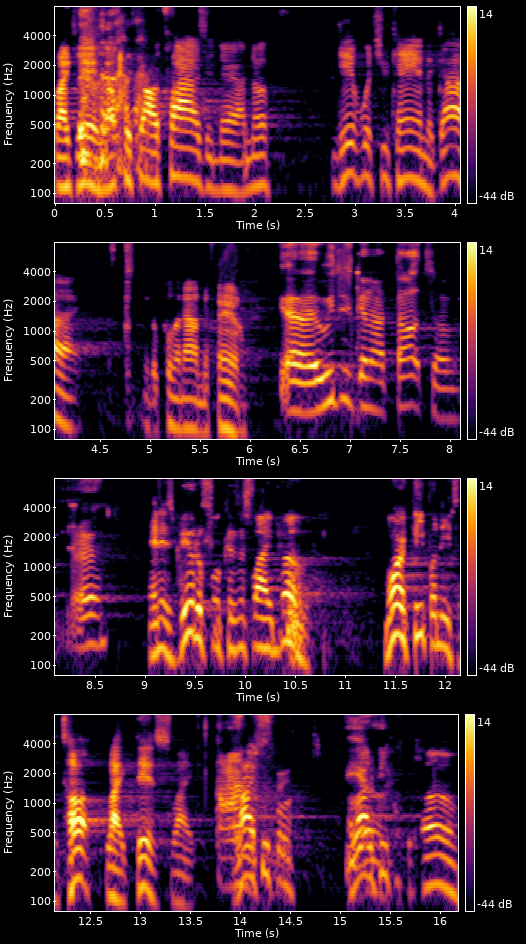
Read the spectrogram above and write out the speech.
Like, yeah, y'all put y'all ties in there. I know. Give what you can to God. Nigga pulling out in the film. Yeah, we just getting our thoughts on, bro. And it's beautiful because it's like, bro, more people need to talk like this. Like a lot of people, a lot of people. Um,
